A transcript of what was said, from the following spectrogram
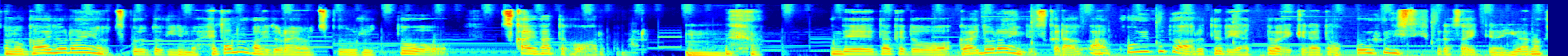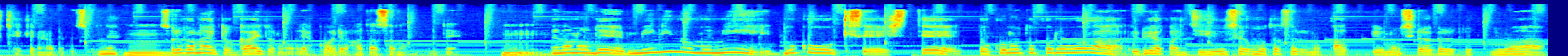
そのガイドラインを作る時にも下手なガイドラインを作ると使い勝手が悪くなる。うん でだけどガイドラインですからあこういうことはある程度やってはいけないとかこういうふうにしてくださいっていうのは言わなくちゃいけないわけですよね。うんそれがないとガイドの役割を果たさないのでうんでなのでミニマムにどこを規制してどこのところは緩やかに自由性を持たせるのかっていうのを調べるときには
